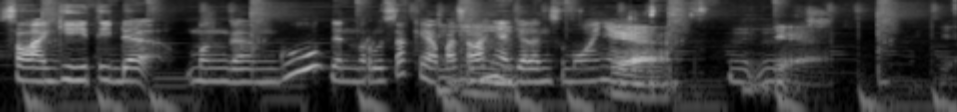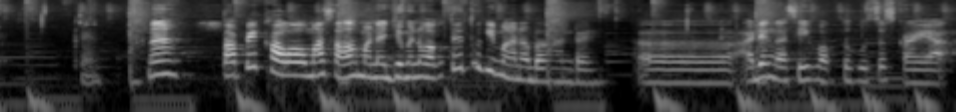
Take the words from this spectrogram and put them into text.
selagi tidak mengganggu dan merusak ya apa Mhm. salahnya jalan semuanya ya ya. Mhm. ya Oke. Nah, tapi kalau masalah manajemen waktu itu gimana Bang Andre? Eh, ada nggak sih waktu khusus kayak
